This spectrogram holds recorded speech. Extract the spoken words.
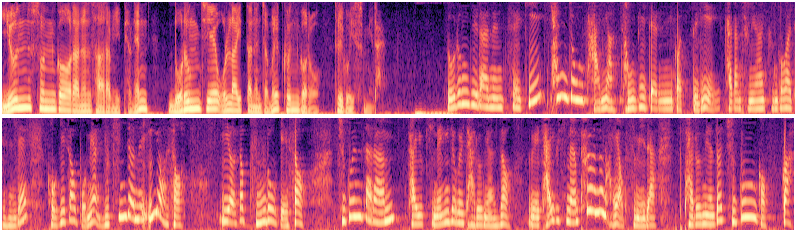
윤순거라는 사람이 펴낸 노릉지에 올라 있다는 점을 근거로 들고 있습니다. 노릉지라는 책이 현종 4년 정비된 것들이 가장 중요한 근거가 되는데 거기서 보면 육신전을 이어서 이어서 부록에서 죽은 사람 사육신의 행적을 다루면서 사육신이라는 표현은 아예 없습니다. 다루면서 죽은 것과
